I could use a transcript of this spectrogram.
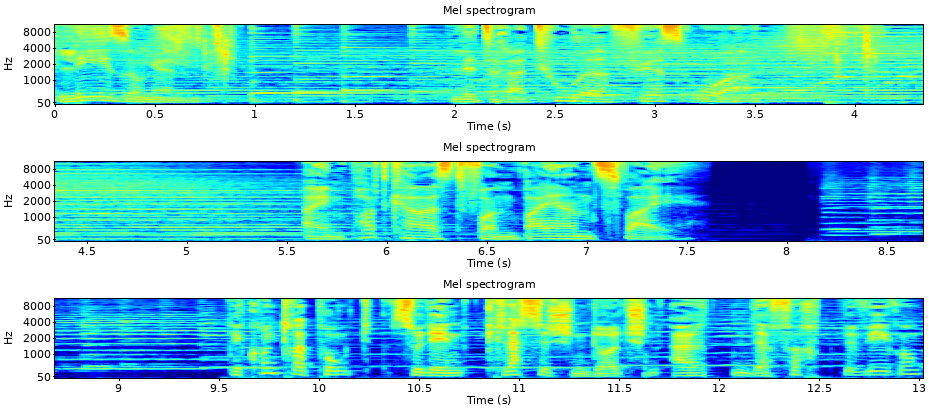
Lesungen. Literatur fürs Ohr. Ein Podcast von Bayern 2. Der Kontrapunkt zu den klassischen deutschen Arten der Fortbewegung,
